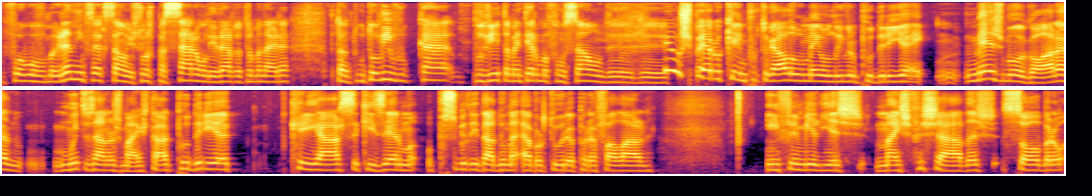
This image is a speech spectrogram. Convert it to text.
foi, houve uma grande inflexão e as pessoas passaram a lidar de outra maneira. Portanto, o teu livro cá poderia também ter uma função de. de... Eu espero que em Portugal o meu livro poderia, mesmo agora, muitos anos mais tarde, poderia criar, se quiser, uma possibilidade de uma abertura para falar em famílias mais fechadas sobram.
